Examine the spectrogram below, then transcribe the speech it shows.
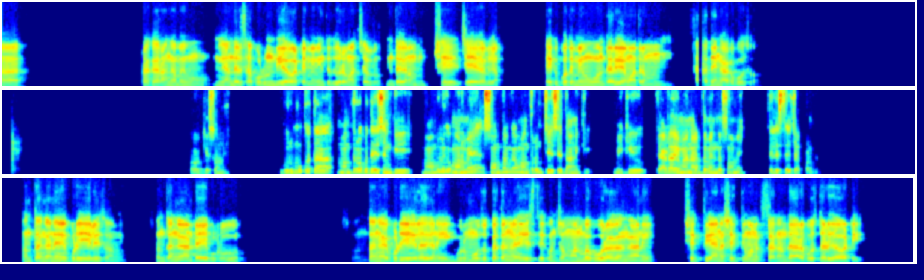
ప్రకారంగా మేము మీ అందరి సపోర్ట్ ఉంది కాబట్టి మేము ఇంత దూరం వచ్చాము. ఇంతగానం చే చేయగలిగాం. లేకపోతే మేము ఒంటరిగా మాత్రం సాధ్యం కాకపోవు ఓకే స్వామి. గురుముఖత మంత్రోపదేశంకి మామూలుగా మనమే సొంతంగా మంత్రం చేసేదానికి మీకు తేడా ఏమైనా అర్థమైందా స్వామి? తెలిస్తే చెప్పండి. సొంతంగా నేనెప్పుడు చేయలేదు స్వామి. సొంతంగా అంటే ఇప్పుడు సొంతంగా ఎప్పుడు చేయలేదు కానీ గురుమూతకతంగా చేస్తే కొంచెం అనుభవపూర్వకంగా కానీ శక్తి ఆయన శక్తి మనకు సగం దారపోస్తాడు కాబట్టి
